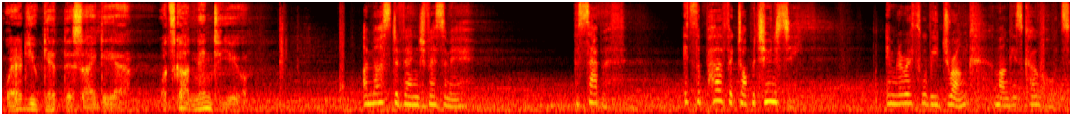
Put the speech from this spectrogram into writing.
Where'd you get this idea? What's gotten into you? I must avenge Vesemir. The Sabbath. It's the perfect opportunity. Imlerith will be drunk among his cohorts,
